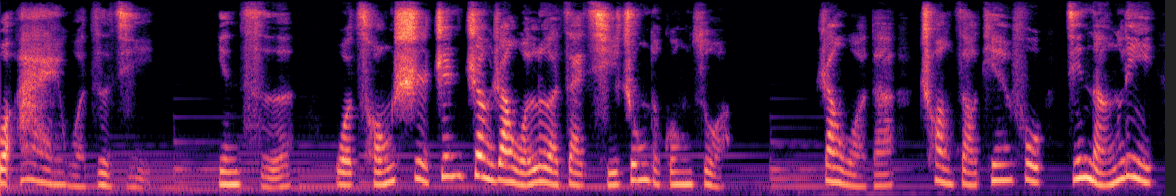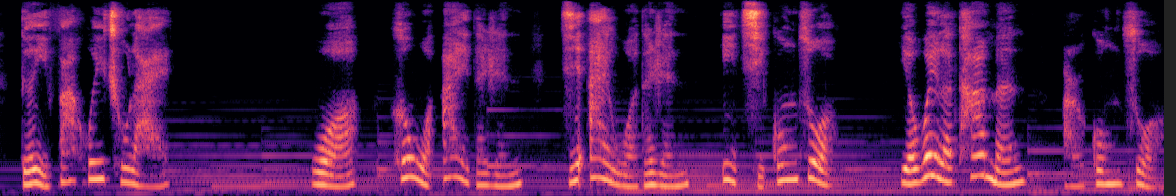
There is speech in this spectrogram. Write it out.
我爱我自己，因此我从事真正让我乐在其中的工作，让我的创造天赋及能力得以发挥出来。我和我爱的人及爱我的人一起工作，也为了他们而工作。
